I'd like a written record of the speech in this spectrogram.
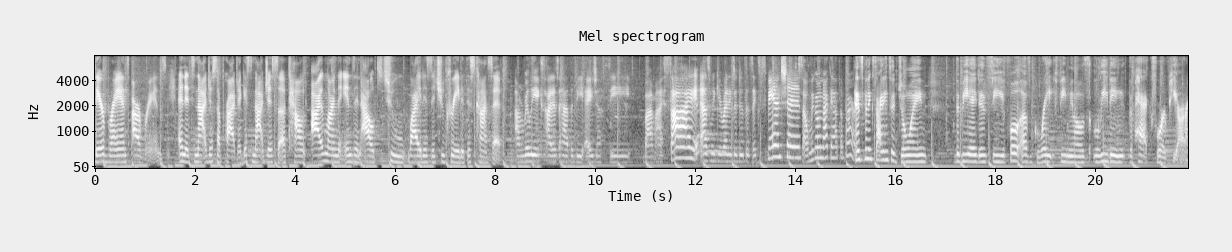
their brands our brands. And it's not just a project, it's not just an account. I learned the ins and outs to why it is that you created this concept. I'm really excited to have the B agency by my side as we get ready to do this expansion. So we're gonna knock it out the park. It's been exciting to join the B agency full of great females leading the pack for PR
